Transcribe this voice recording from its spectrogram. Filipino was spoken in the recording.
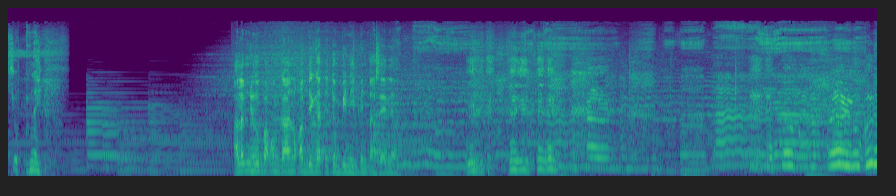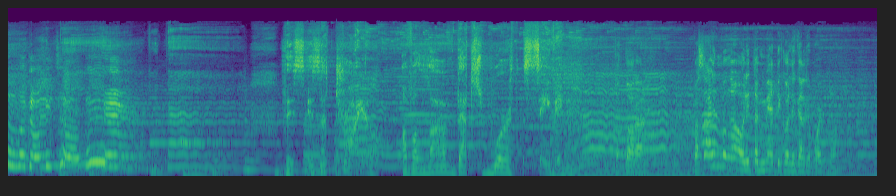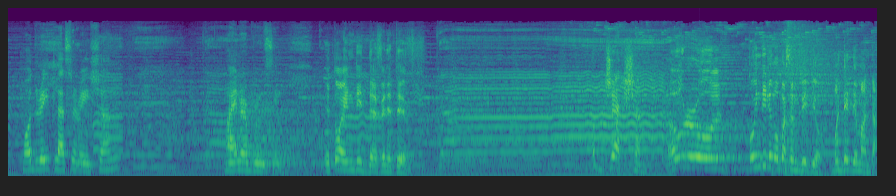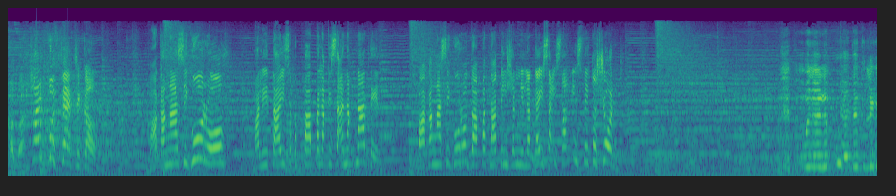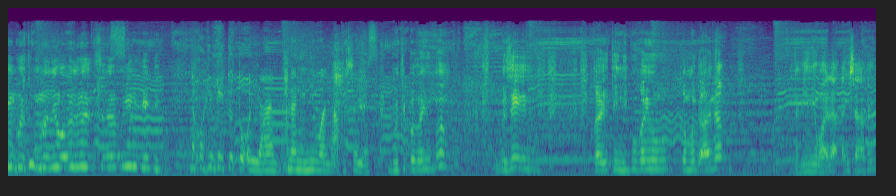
Hayop na Alam niyo ba kung gaano kabigat itong binibintang sa inyo? This is a trial of a love that's worth saving. Doktora, basahin mo nga ulit ang medical legal report mo. Moderate laceration, minor bruising. Ito ay hindi definitive. Objection. Overruled! Kung hindi lumabas ang video, magdedemanda ka ba? Hypothetical! Baka nga siguro, mali tayo sa pagpapalaki sa anak natin. Baka nga siguro dapat natin siyang nilagay sa isang institusyon. Wala na po yata talagang gustong maniwala sa akin. Nako, hindi totoo yan. Naniniwala ako sa'yo. Buti pa kayo, ma'am. Kasi kahit hindi ko kayo kamag-anak, naniniwala kayo sa akin.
